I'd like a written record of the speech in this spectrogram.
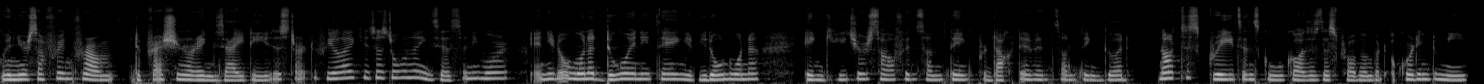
when you're suffering from depression or anxiety. You just start to feel like you just don't want to exist anymore and you don't want to do anything. You don't want to engage yourself in something productive and something good. Not just grades in school causes this problem, but according to me,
